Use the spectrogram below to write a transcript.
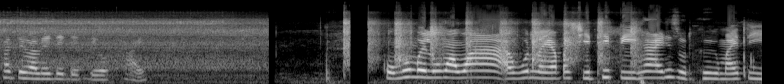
ถ้าเจออะไรเด็ดๆเดี๋ยวขายผมเพิ่งไปรู้มาว่า อาวุธระยะประชิดที่ตีง่ายที่สุดคือไม้ตี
